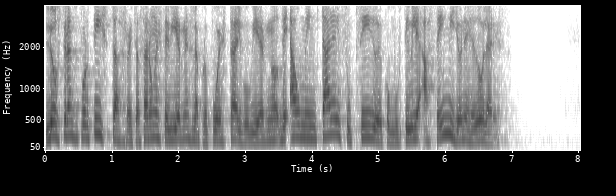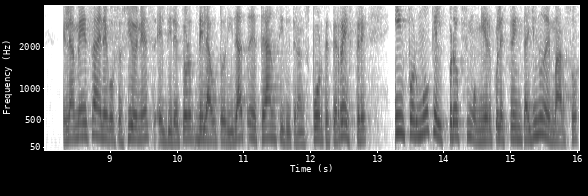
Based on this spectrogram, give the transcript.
Los transportistas rechazaron este viernes la propuesta del gobierno de aumentar el subsidio de combustible a 6 millones de dólares. En la mesa de negociaciones, el director de la Autoridad de Tránsito y Transporte Terrestre informó que el próximo miércoles 31 de marzo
